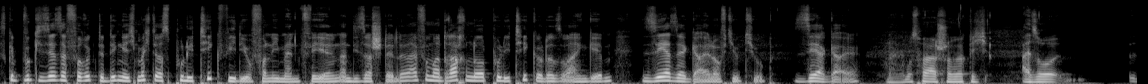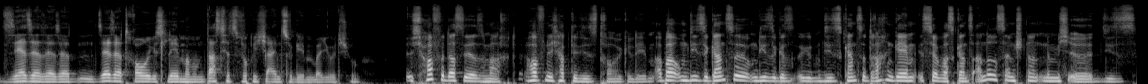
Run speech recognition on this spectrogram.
Es gibt wirklich sehr, sehr verrückte Dinge. Ich möchte das Politikvideo von ihm empfehlen an dieser Stelle. Einfach mal Drachenlord Politik oder so eingeben. Sehr, sehr geil auf YouTube. Sehr geil. Da muss man ja schon wirklich, also sehr, sehr, sehr, sehr, sehr, sehr trauriges Leben haben, um das jetzt wirklich einzugeben bei YouTube ich hoffe, dass ihr das macht. Hoffentlich habt ihr dieses traurige Leben. Aber um diese ganze, um diese, um dieses ganze Drachengame ist ja was ganz anderes entstanden, nämlich äh, dieses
